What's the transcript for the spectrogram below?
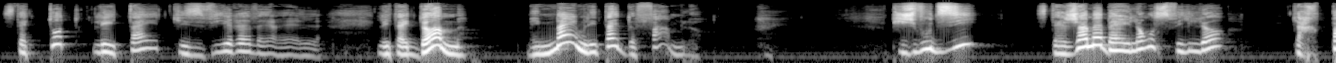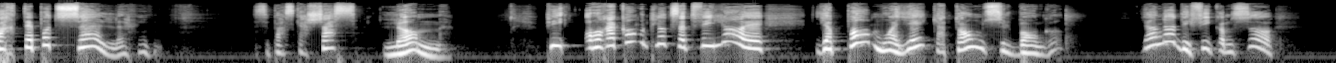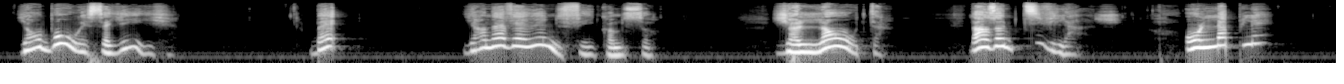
C'était toutes les têtes qui se viraient vers elle. Les têtes d'hommes, mais même les têtes de femmes. Là. Puis je vous dis, c'était jamais bien long, ce fille-là, car ne repartait pas de seule. C'est parce qu'elle chasse l'homme. Puis on raconte là, que cette fille-là, il n'y a pas moyen qu'elle tombe sur le bon gars. Il y en a des filles comme ça. Ils ont beau essayer. Ben, il y en avait une fille comme ça. Il y a longtemps, dans un petit village. On l'appelait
